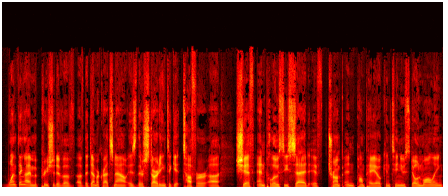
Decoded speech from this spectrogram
one thing I'm appreciative of of the Democrats now is they're starting to get tougher. Uh, Schiff and Pelosi said if Trump and Pompeo continue stonewalling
